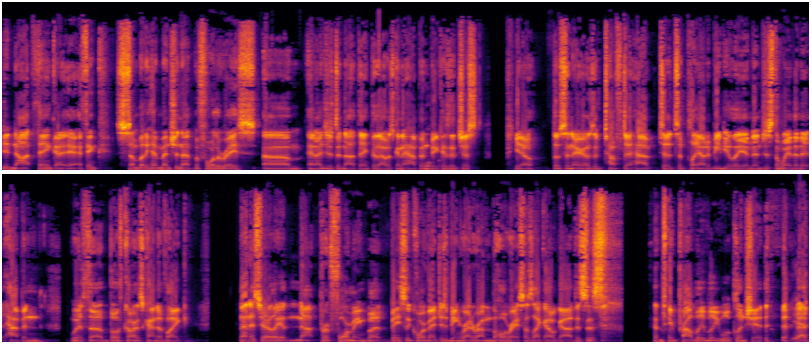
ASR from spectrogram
did not think. I, I think somebody had mentioned that before the race, um, and I just did not think that that was going to happen because it just, you know, those scenarios are tough to have to to play out immediately, and then just the way that it happened with uh, both cars, kind of like not necessarily not performing, but basically Corvette just being right around the whole race. I was like, oh god, this is. they probably will clinch it. yeah.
